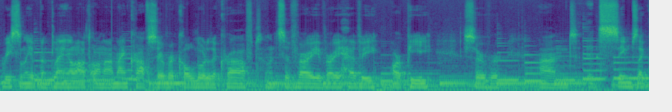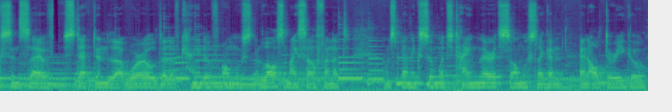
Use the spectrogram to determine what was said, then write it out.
Recently, I've been playing a lot on a Minecraft server called Lord of the Craft, and it's a very, very heavy RP server. And it seems like since I've stepped into that world, that I've kind of almost lost myself in it. I'm spending so much time there, it's almost like an, an alter ego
